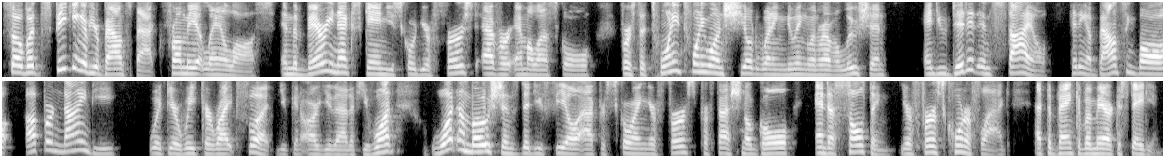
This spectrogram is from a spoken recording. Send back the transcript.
So, but speaking of your bounce back from the Atlanta loss, in the very next game, you scored your first ever MLS goal versus the 2021 Shield winning New England Revolution. And you did it in style, hitting a bouncing ball upper 90 with your weaker right foot. You can argue that if you want. What emotions did you feel after scoring your first professional goal and assaulting your first corner flag at the Bank of America Stadium?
